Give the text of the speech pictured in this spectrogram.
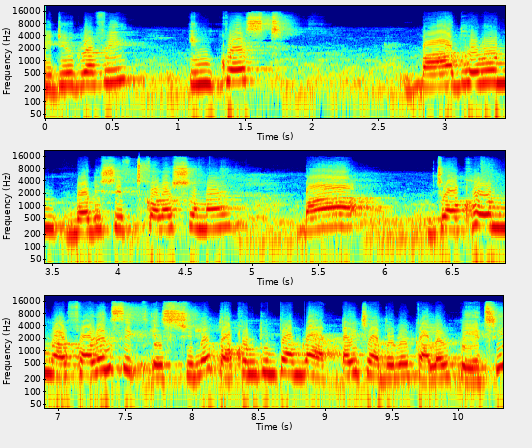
ভিডিওগ্রাফি ইনকোয়েস্ট বা ধরুন বডি শিফট করার সময় বা যখন ফরেন্সিক এসছিল তখন কিন্তু আমরা একটাই চাদরের কালার পেয়েছি।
